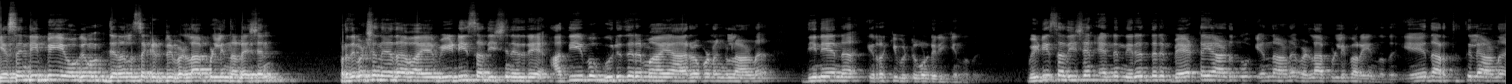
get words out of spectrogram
എസ് എൻ ഡി പി യോഗം ജനറൽ സെക്രട്ടറി വെള്ളാപ്പള്ളി നടേശൻ പ്രതിപക്ഷ നേതാവായ വി ഡി സതീശനെതിരെ അതീവ ഗുരുതരമായ ആരോപണങ്ങളാണ് ദിനേന ഇറക്കി വിട്ടുകൊണ്ടിരിക്കുന്നത്. വി ഡി സതീശൻ എന്നെ നിരന്തരം വേട്ടയാടുന്നു എന്നാണ് വെള്ളാപ്പള്ളി പറയുന്നത്. ഏതർത്ഥത്തിലാണ്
